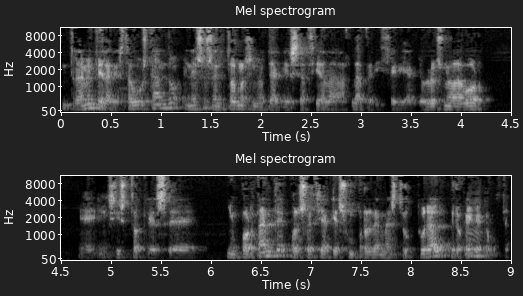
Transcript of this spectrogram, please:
realmente la que está buscando en esos entornos y no tenga que irse hacia la, la periferia. Yo creo que es una labor, insisto, que es importante, por eso decía que es un problema estructural, pero que hay que cometer.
